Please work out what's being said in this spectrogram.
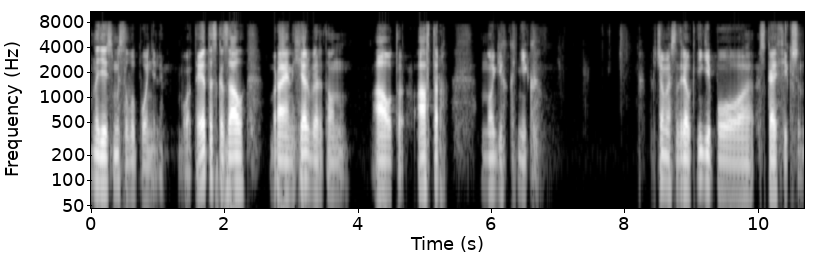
надеюсь, смысл вы поняли. Вот. И это сказал Брайан Херберт, он автор, автор многих книг. Причем я смотрел книги по Sky Fiction.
